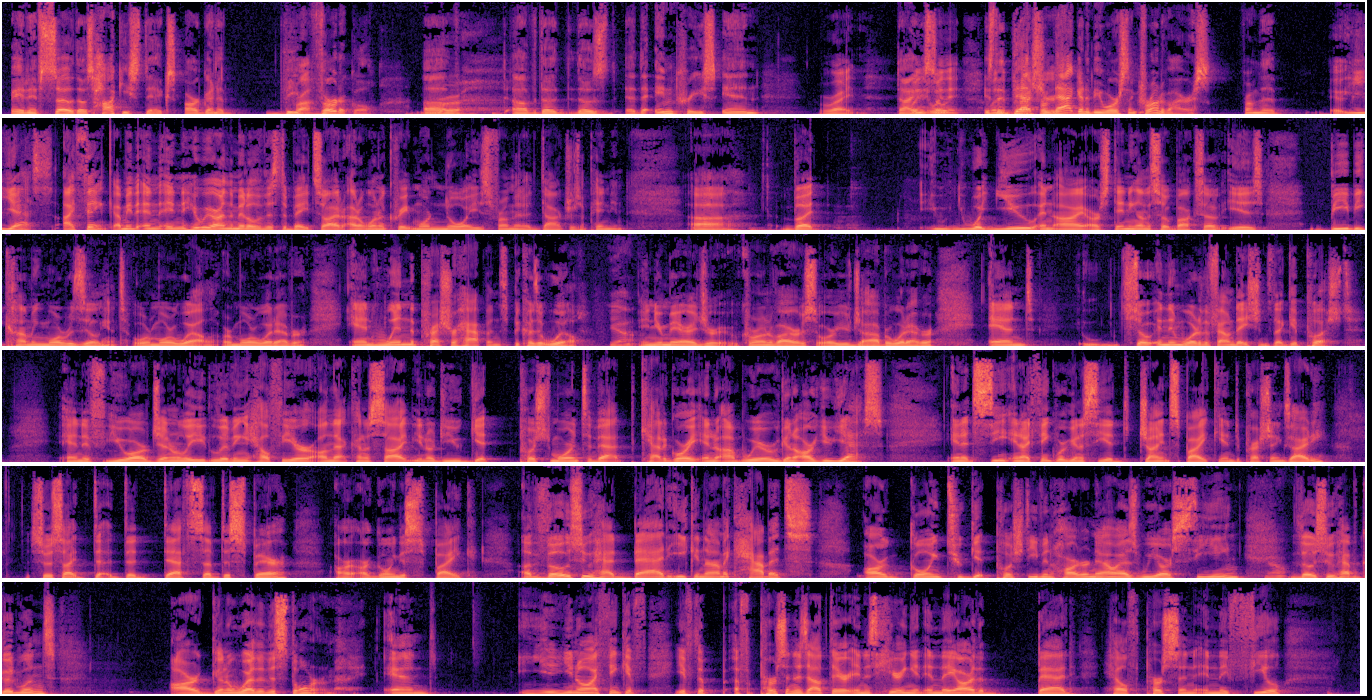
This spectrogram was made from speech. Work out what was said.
And if so, those hockey sticks are going to be vertical of, of the those the increase in right. When, so when the, is the, the death pressure, from that going to be worse than coronavirus from the uh, Yes, I think. I mean, and, and here we are in the middle of this debate, so I, I don't want to create more noise from a doctor's opinion. Uh, but what you and I are standing on the soapbox of is be becoming more resilient or more well or more whatever. And when the pressure happens, because it will, yeah. in your marriage or coronavirus or your job or whatever, and so and then what are the foundations that get pushed? And if you are generally living healthier on that kind of side, you know, do you get pushed more into that category? And uh, we're going to argue yes and it's see, and I think we're going to see a giant spike in depression, anxiety, suicide. D- the deaths of despair are are going to spike. Uh, those who had bad economic habits are going to get pushed even harder now, as we are seeing. Yeah. Those who have good ones are going to weather the storm, and you, you know, I think if if the if a person is out there and is hearing it, and they are the bad health person and they feel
